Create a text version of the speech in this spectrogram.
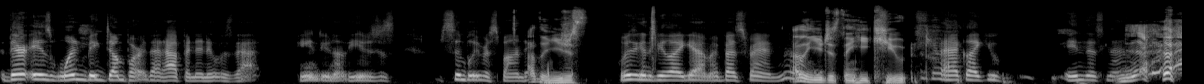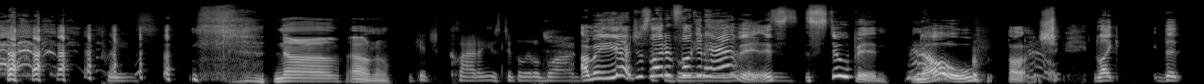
there is one big dumb part that happened, and it was that he didn't do nothing. He was just simply responding. I think you just Was he going to be like, "Yeah, my best friend"? No, I think you just think he cute. act like you in this now, please. No, I don't know. Get your clout on your stupid little blog. I mean, yeah, just let her Fucking bully fucking you, have it. It's, stupid. No. No, Uh, No. she- like the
